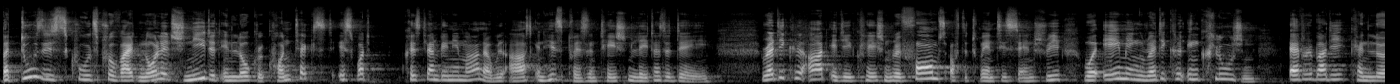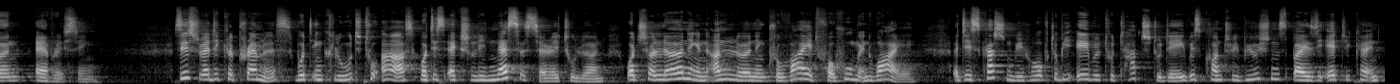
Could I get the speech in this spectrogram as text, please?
But do these schools provide knowledge needed in local context is what Christian Benimana will ask in his presentation later today. Radical art education reforms of the 20th century were aiming radical inclusion. Everybody can learn everything. This radical premise would include to ask what is actually necessary to learn, what shall learning and unlearning provide for whom and why a discussion we hope to be able to touch today with contributions by the educator and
